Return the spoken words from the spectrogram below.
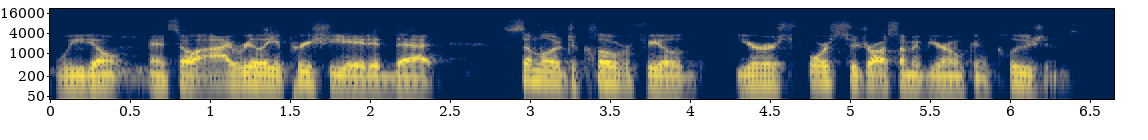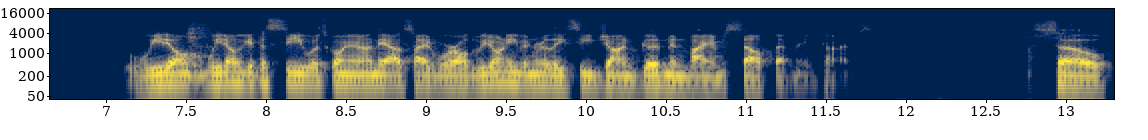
we don't. And so I really appreciated that. Similar to Cloverfield, you're forced to draw some of your own conclusions we don't we don't get to see what's going on in the outside world. We don't even really see John Goodman by himself that many times. So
